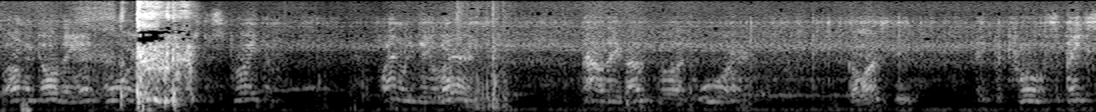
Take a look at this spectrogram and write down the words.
Long ago they had wars destroyed them. Finally they learned. Now they've outlawed war. Go on, Steve. They patrol space.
